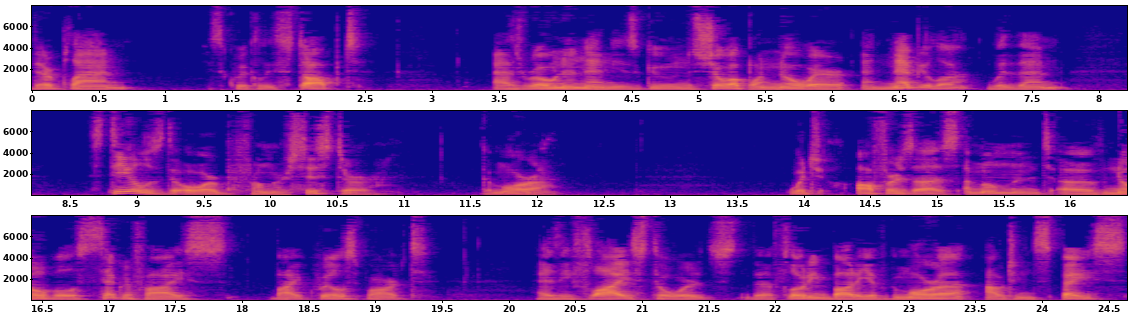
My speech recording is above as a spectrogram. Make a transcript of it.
their plan is quickly stopped as Ronan and his goons show up on Knowhere and Nebula with them steals the orb from her sister, Gamora, which offers us a moment of noble sacrifice by Quill's part as he flies towards the floating body of Gamora out in space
